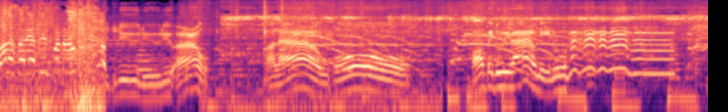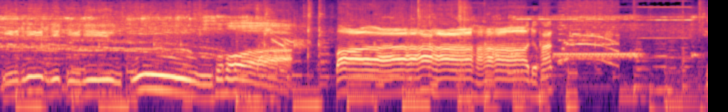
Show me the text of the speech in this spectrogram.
วาแลนเสียซินปันรุดูดูดูอ้าวมาแล้วโอ้พร้อมไปดูแล้วนี่ดูฮ่าฮ่าฮ่าฮ่าฮ่าดูดูดูดูดูดูโอ้โหป้าฮ่าฮ่าฮ่าดูฮักจิ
